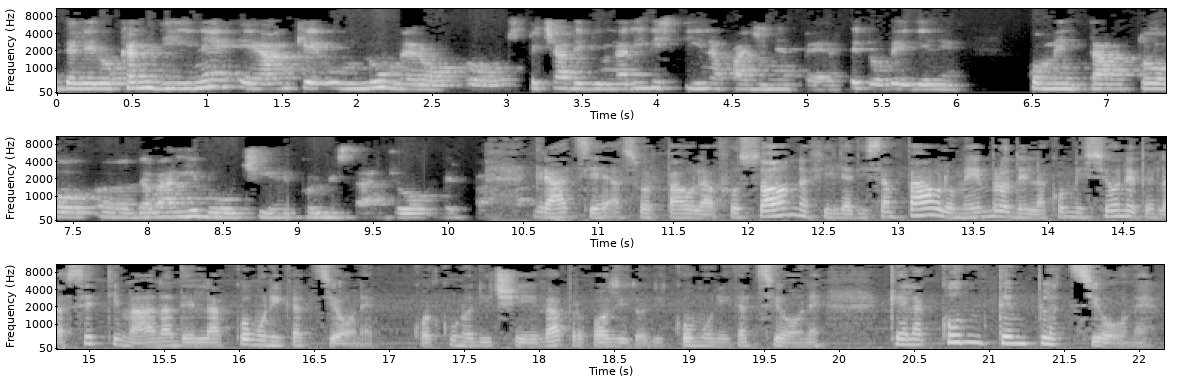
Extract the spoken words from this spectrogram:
delle locandine e anche un numero oh, speciale di una rivistina pagine aperte dove viene commentato uh, da varie voci ecco, il messaggio del Papa. Grazie a Suor Paola Fosson, figlia di San Paolo, membro della Commissione per la settimana della comunicazione. Qualcuno diceva, a proposito di comunicazione, che è la contemplazione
